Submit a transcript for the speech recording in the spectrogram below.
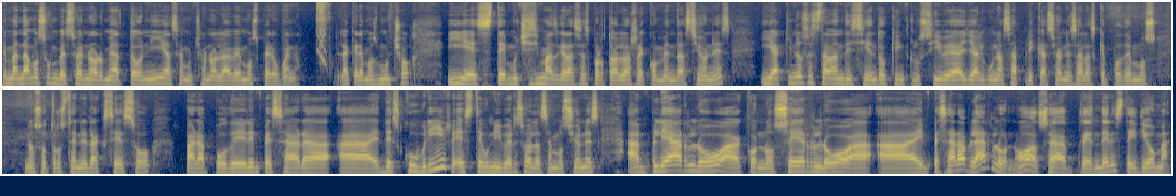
Le mandamos un beso enorme a Tony, hace mucho no la vemos, pero bueno, la queremos mucho. Y este, muchísimas gracias por todas las recomendaciones. Y aquí nos estaban diciendo que inclusive hay algunas aplicaciones a las que podemos nosotros tener acceso para poder empezar a, descubrir este universo de las emociones, a ampliarlo, a conocerlo, a, a, empezar a hablarlo, ¿no? O sea, aprender este idioma.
